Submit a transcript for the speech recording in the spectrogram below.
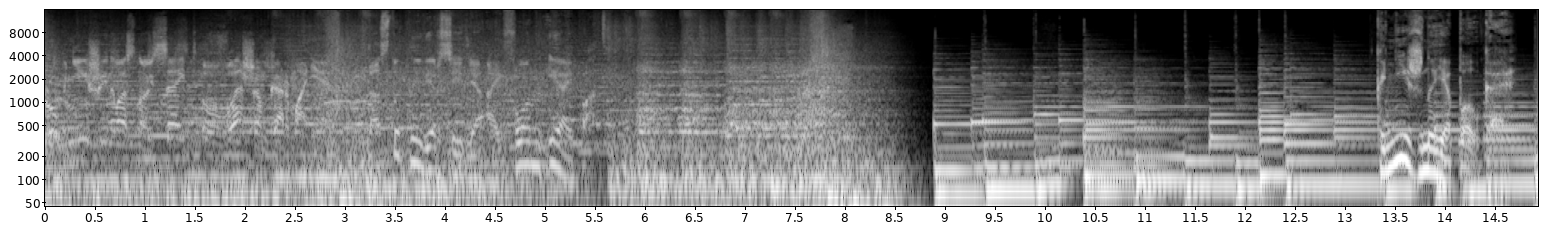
Крупнейший новостной сайт в вашем кармане. Доступны версии для iPhone и iPad. Книжная полка.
